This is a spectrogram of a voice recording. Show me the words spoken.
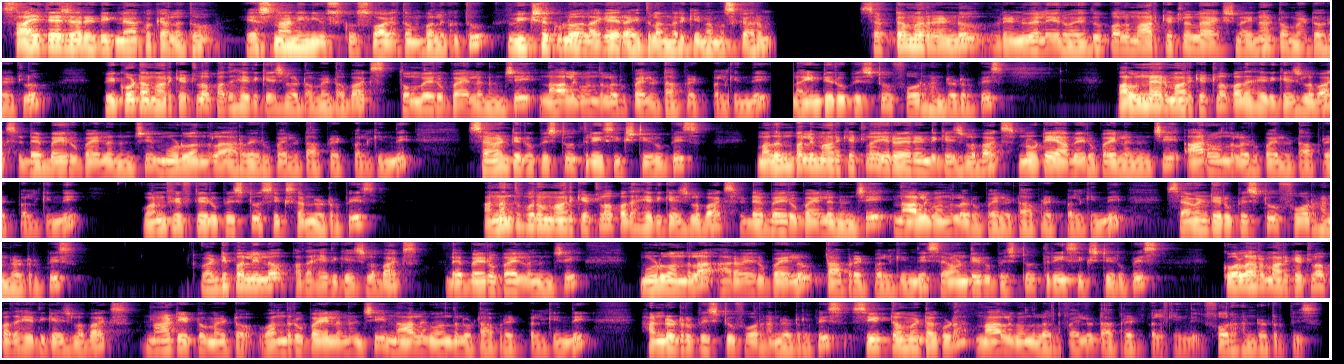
సాయితేజారెడ్డి జ్ఞాపకాలతో యస్నాని న్యూస్కు స్వాగతం పలుకుతూ వీక్షకులు అలాగే రైతులందరికీ నమస్కారం. సెప్టెంబర్ రెండు రెండు వేల ఇరవై ఐదు పలు మార్కెట్లలో యాక్షన్ అయిన టొమాటో రేట్లు. వికోటా మార్కెట్లో పదహైదు కేజీల టొమాటో బాక్స్ తొంభై రూపాయల నుంచి నాలుగు వందల రూపాయలు టాప్ రేట్ పలికింది. Ninety rupees to four hundred rupees. Palamaner మార్కెట్లో పదహైదు కేజీల బాక్స్ డెబ్బై రూపాయల నుంచి మూడు వందల అరవై రూపాయలు టాప్ రేట్ పలికింది. Seventy rupees to three sixty rupees. Madanapalle మార్కెట్లో ఇరవై రెండు కేజీల బాక్స్ నూట యాభై రూపాయల నుంచి ఆరు వందల రూపాయలు టాప్ రేట్ పలికింది. One fifty rupees to six hundred rupees. Anantapuram మార్కెట్లో పదహైదు కేజీల బాక్స్ డెబ్బై రూపాయల నుంచి నాలుగు వందల రూపాయలు టాప్ రేట్ పలికింది. Seventy rupees to four hundred rupees. వడ్డిపల్లిలో పదహైదు కేజీల బాక్స్ డెబ్బై రూపాయల నుంచి మూడు వందల అరవై రూపాయలు టాప్ రేట్ పలికింది. Seventy rupees to three sixty rupees. Kolar మార్కెట్లో పదహైదు కేజీల బాక్స్ నాటి టొమాటో వంద రూపాయల నుంచి నాలుగు వందలు టాప్ రేట్ పలికింది. Hundred rupees to four hundred rupees. Seed tomato కూడా నాలుగు వందల రూపాయలు టాప్ రేట్ పలికింది. Four hundred rupees.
